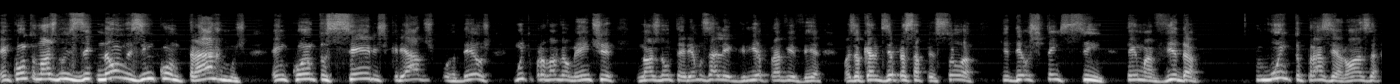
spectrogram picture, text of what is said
enquanto nós nos, não nos encontrarmos enquanto seres criados por Deus, muito provavelmente nós não teremos alegria para viver. Mas eu quero dizer para essa pessoa que Deus tem sim, tem uma vida muito prazerosa,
